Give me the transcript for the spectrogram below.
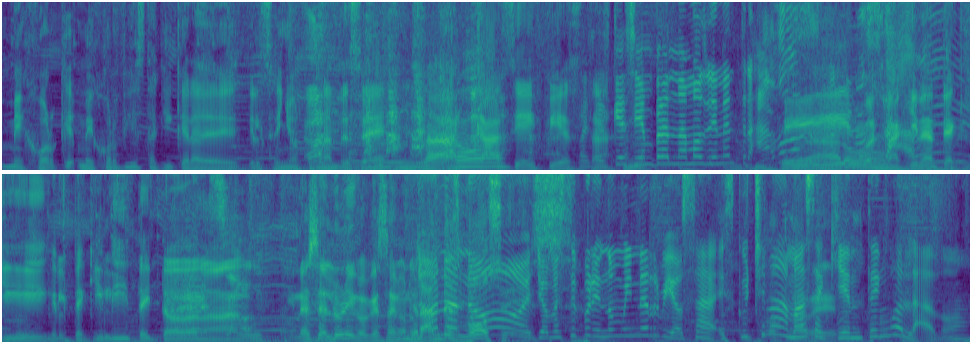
Mejor que mejor fiesta aquí que la del señor Fernández, ¿eh? Claro. Acá sí hay fiesta. Pues es que siempre andamos bien entrados. Sí, Claro. pues imagínate aquí, el tequilita y todo. ¿no? Y no es el único que está con No, nosotros. no, Grandes no, voces. yo me estoy poniendo muy nerviosa. Escuchen nada más a quién tengo al lado.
